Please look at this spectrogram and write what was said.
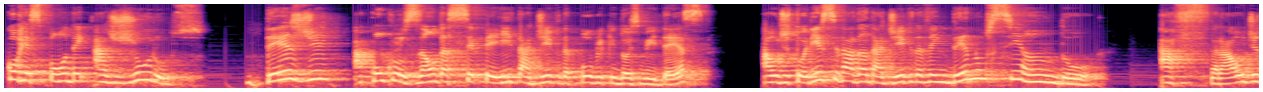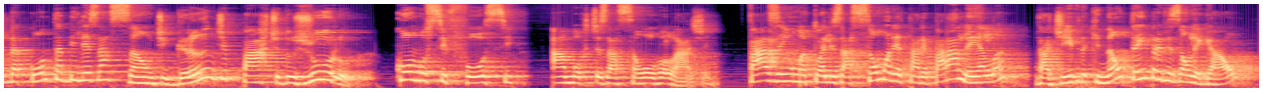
correspondem a juros. Desde a conclusão da CPI da dívida pública em 2010, a Auditoria Cidadã da Dívida vem denunciando a fraude da contabilização de grande parte do juro como se fosse amortização ou rolagem. fazem uma atualização monetária paralela da dívida, que não tem previsão legal,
